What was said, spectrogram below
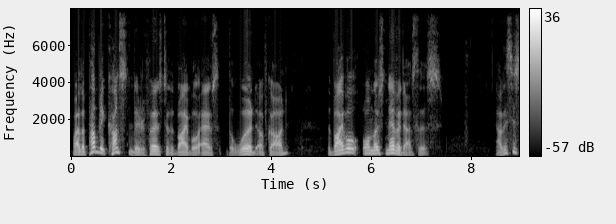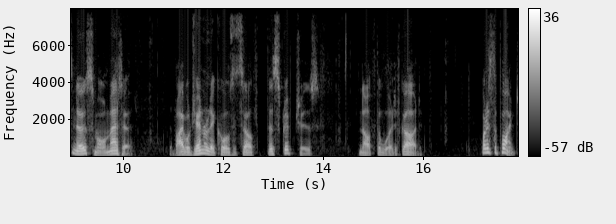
While the public constantly refers to the Bible as the Word of God, the Bible almost never does this. Now, this is no small matter. The Bible generally calls itself the Scriptures, not the Word of God. What is the point?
